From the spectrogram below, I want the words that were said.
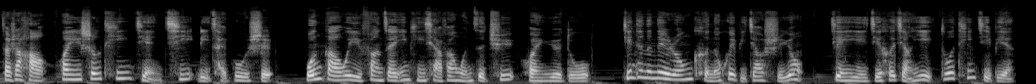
早上好，欢迎收听减七理财故事，文稿我已放在音频下方文字区，欢迎阅读。今天的内容可能会比较实用，建议结合讲义多听几遍。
